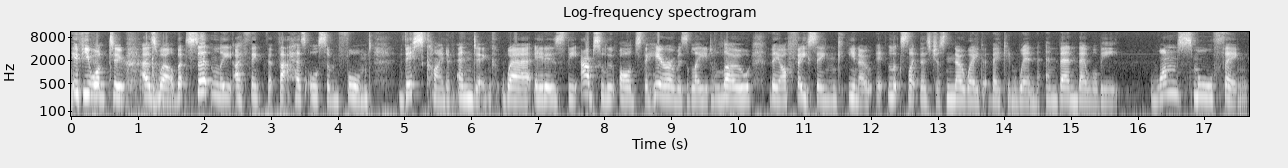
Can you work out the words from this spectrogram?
if you want to as well. But certainly, I think that that has also informed this kind of ending where it is the absolute odds the hero is laid low they are facing you know it looks like there's just no way that they can win and then there will be one small thing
